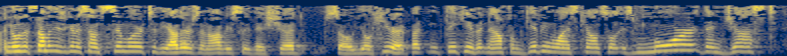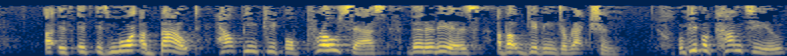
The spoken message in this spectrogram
I know that some of these are going to sound similar to the others, and obviously they should, so you'll hear it. But thinking of it now from giving wise counsel is more than just, uh, it, it, it's more about helping people process than it is about giving direction. When people come to you,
